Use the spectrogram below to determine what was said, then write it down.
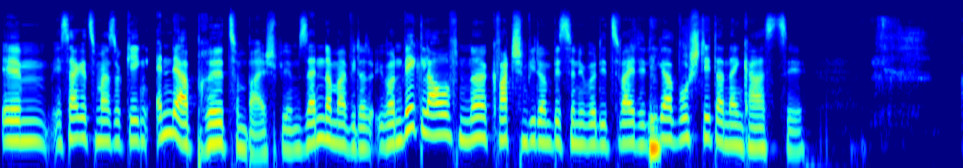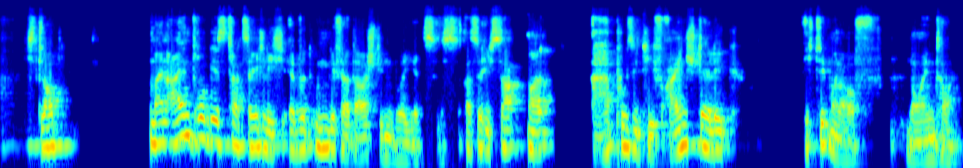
im, ich sage jetzt mal so gegen Ende April zum Beispiel, im Sender mal wieder über den Weg laufen, ne, quatschen wieder ein bisschen über die zweite Liga, wo steht dann dein KSC? Ich glaube, mein Eindruck ist tatsächlich, er wird ungefähr da stehen, wo er jetzt ist. Also ich sag mal positiv einstellig. Ich tippe mal auf Neunter.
